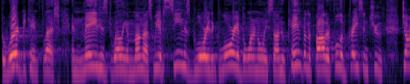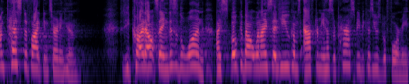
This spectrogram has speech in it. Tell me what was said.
The Word became flesh and made his dwelling among us. We have seen his glory, the glory of the one and only Son who came from the Father, full of grace and truth. John testified concerning him. He cried out, saying, This is the one I spoke about when I said, He who comes after me has surpassed me because he was before me.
